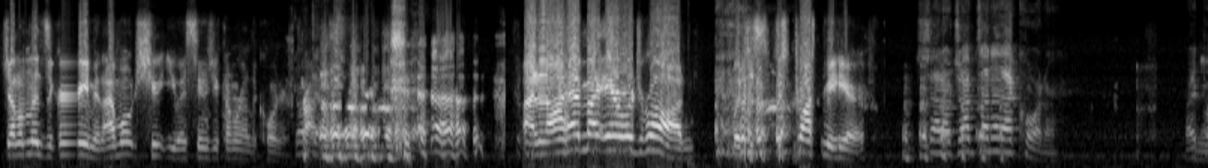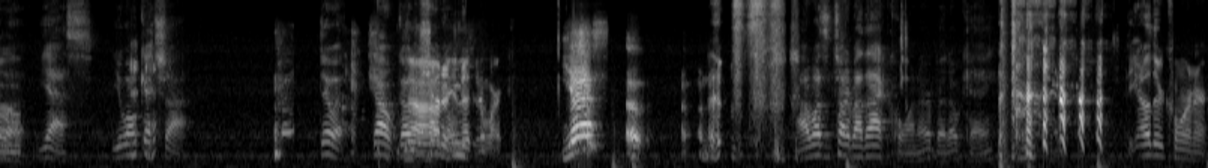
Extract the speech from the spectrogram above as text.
Gentlemen's agreement. I won't shoot you as soon as you come around the corner. Go Promise. down. I know I have my arrow drawn, but just just trust me here. Shadow, drop down to that corner. Right No. below. Yes. You won't get shot. Do it. Go, go, no, go. Shut go. it, man, that didn't work. yes! Oh. No. I wasn't talking about that corner, but okay. the other corner.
